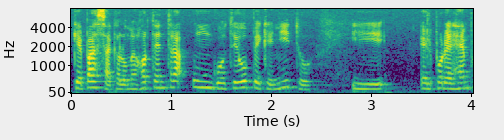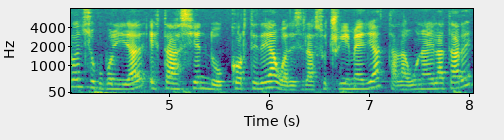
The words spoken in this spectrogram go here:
¿Qué pasa? Que a lo mejor te entra un goteo pequeñito y él, por ejemplo, en su comunidad está haciendo corte de agua desde las ocho y media hasta la una de la tarde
